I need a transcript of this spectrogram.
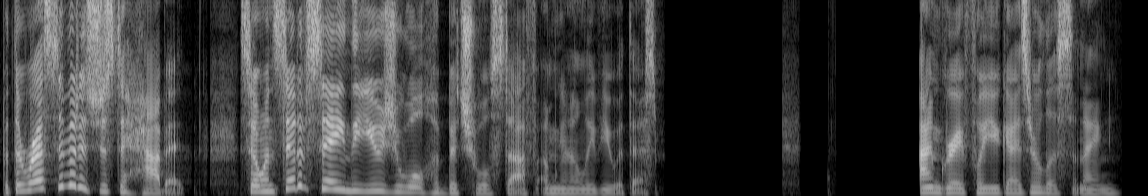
but the rest of it is just a habit. So instead of saying the usual habitual stuff, I'm going to leave you with this. I'm grateful you guys are listening.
